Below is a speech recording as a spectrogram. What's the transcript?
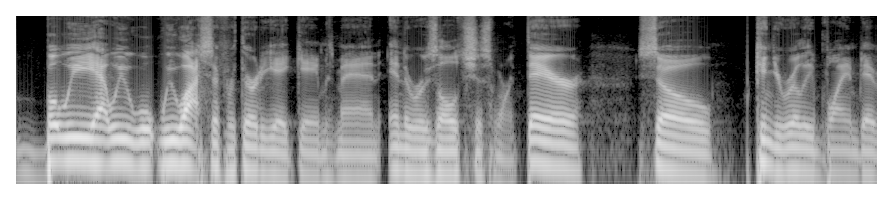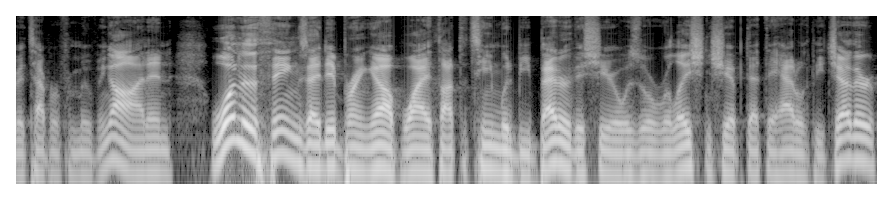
But we had, we we watched it for 38 games, man, and the results just weren't there. So can you really blame David Tepper for moving on? And one of the things I did bring up why I thought the team would be better this year was the relationship that they had with each other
